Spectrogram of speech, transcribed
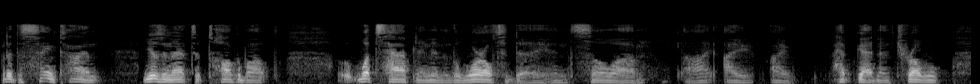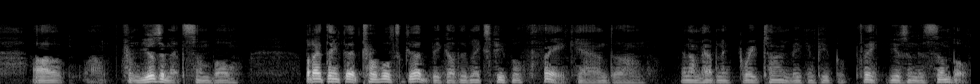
But at the same time, using that to talk about what's happening in the world today. And so um, I, I, I have gotten in trouble uh, from using that symbol. But I think that trouble is good because it makes people think, and uh, and I'm having a great time making people think using this symbol.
